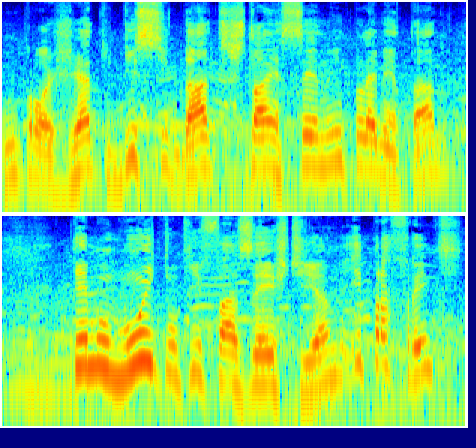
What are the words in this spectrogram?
um projeto de cidade que está sendo implementado. Temos muito o que fazer este ano e para frente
